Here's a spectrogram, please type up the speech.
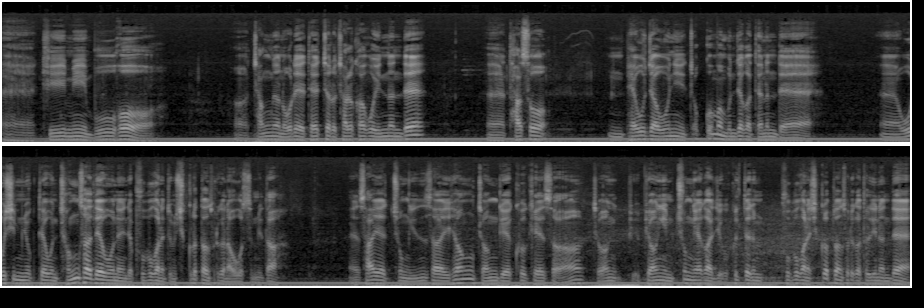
에, 기미 무호 어, 작년 올해 대체로 잘 가고 있는데 에, 다소 음, 배우자 운이 조금은 문제가 되는데 56대운 정사대운에 이제 부부간에 좀 시끄럽다는 소리가 나오고 있습니다. 예, 사회충, 인사형, 정계, 극해서 정, 병임충 해가지고 그때 좀 부부간에 시끄럽다는 소리가 들리는데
